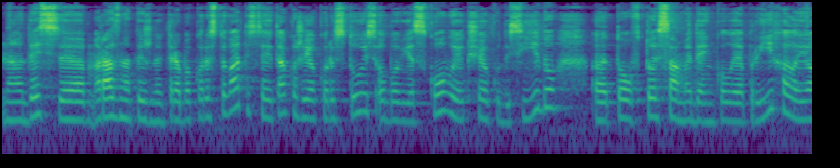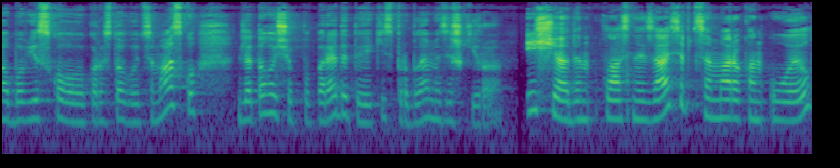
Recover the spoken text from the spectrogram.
Е, Десь е, раз на тиждень треба користуватися, і також я користуюсь обов'язково. Якщо я кудись їду, е, то в той самий день, коли я приїхала, я обов'язково використовую цю маску для того, щоб попередити якісь проблеми зі шкірою. І ще один класний засіб це Maracan Oil.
